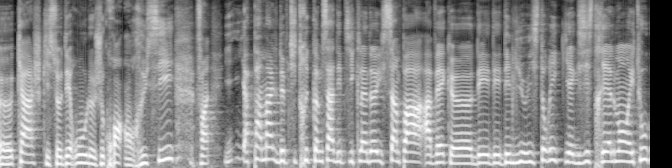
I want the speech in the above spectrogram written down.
Euh, Cash, qui se déroule, je crois, en Russie. Enfin, il y, a pas mal de petits trucs comme ça, des petits clins d'œil sympas avec euh, des, lieux historiques qui existent réellement et tout.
